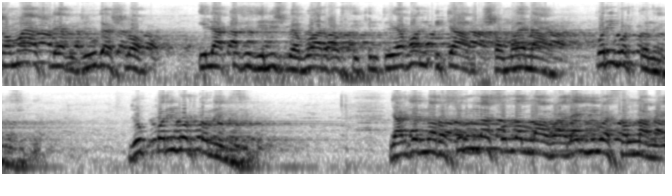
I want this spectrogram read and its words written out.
সময় আসলো, এক যুগ আসলো, ইলা কিছু জিনিস ব্যবহার করছি, কিন্তু এখন এটা সময় না পরিবর্তন হয়ে গেছে। যুগ পরিবর্তন হয়ে গেছে। যার জন্য রসুল্লাহ সাল্লাহ আলাইহি ওয়াসাল্লামে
